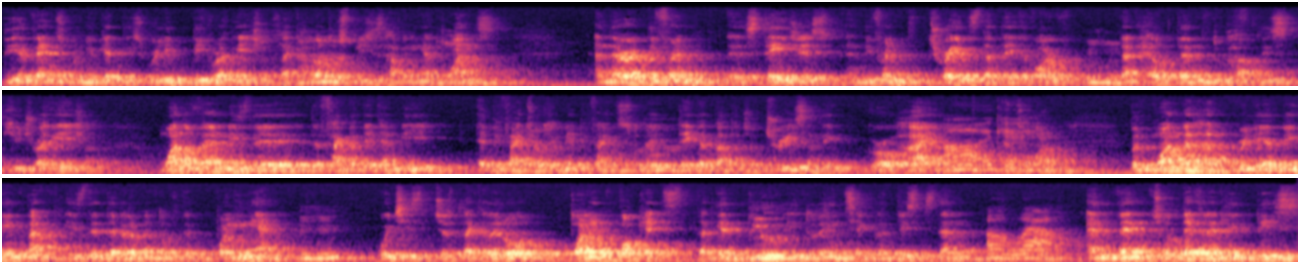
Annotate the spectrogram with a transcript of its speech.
the events when you get these really big radiations, like a lot of Ah. species happening at Okay. once. And there are different uh, stages and different traits that they evolve Mhm. that help them to have this huge radiation. One of them is the, the fact that they can be epiphytes or hemiepiphytes, so they take advantage of trees and they grow high Ah, and okay. so on. But one that had really a big impact is the development of the pollinia, Mhm. which is just like a little pollen pockets that get glued into the insect that visits them. Oh, wow. And then, so definitely this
